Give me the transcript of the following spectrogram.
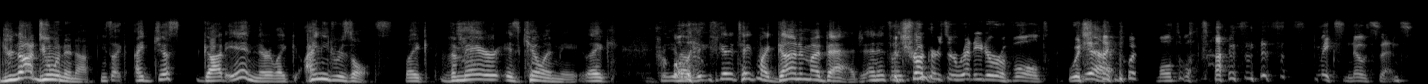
you're not doing enough. He's like I just got in. They're like I need results. Like the mayor is killing me. Like you know, he's gonna take my gun and my badge, and it's the like, truckers dude. are ready to revolt, which yeah. I put multiple times, and this is, makes no sense.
